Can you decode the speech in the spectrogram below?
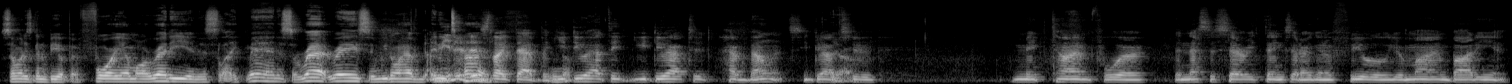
somebody's gonna be up at 4 a.m. already, and it's like, man, it's a rat race, and we don't have I any mean, time. it is like that, but you, you know? do have to, you do have to have balance. You do have yeah. to make time for the necessary things that are going to fuel your mind, body, and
